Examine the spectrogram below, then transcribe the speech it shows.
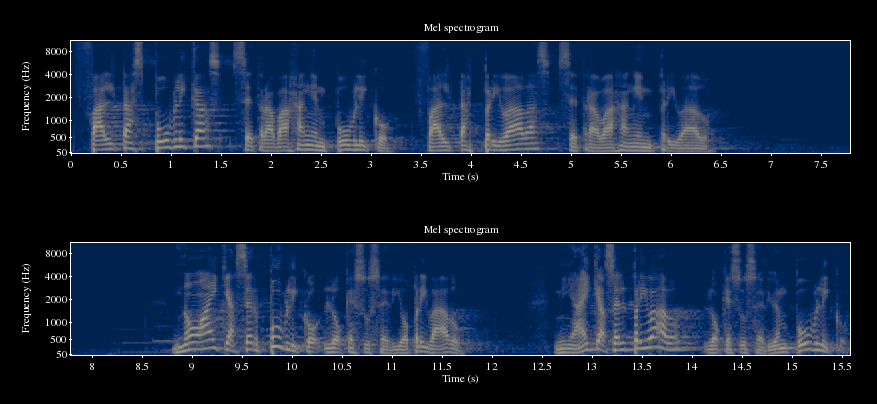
Faltas públicas se trabajan en público, faltas privadas se trabajan en privado. No hay que hacer público lo que sucedió privado, ni hay que hacer privado lo que sucedió en público.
